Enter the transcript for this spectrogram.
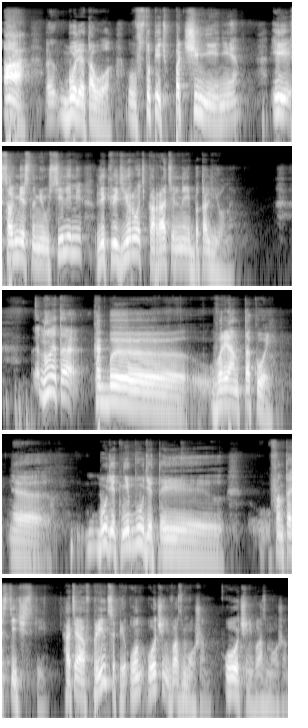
а Э, более того, вступить в подчинение и совместными усилиями ликвидировать карательные батальоны. Но это как бы вариант такой. Э, будет, не будет и фантастический. Хотя, в принципе, он очень возможен. Очень возможен.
